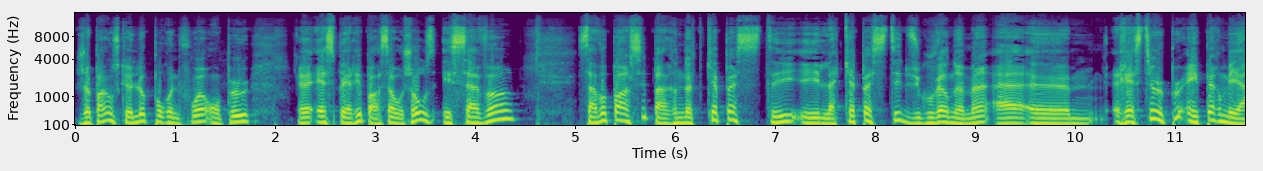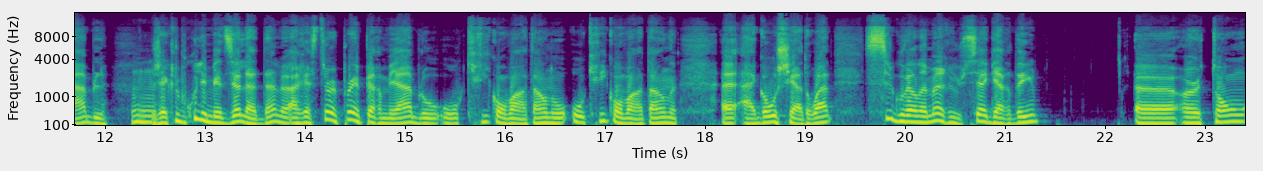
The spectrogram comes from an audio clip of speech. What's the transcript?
Je pense que là, pour une fois, on peut euh, espérer passer à autre chose. Et ça va, ça va passer par notre capacité et la capacité du gouvernement à euh, rester un peu imperméable. J'ai inclus beaucoup les médias là-dedans, là, à rester un peu imperméable aux, aux cris qu'on va entendre, aux, aux cris qu'on va entendre euh, à gauche et à droite. Si le gouvernement réussit à garder euh, un ton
